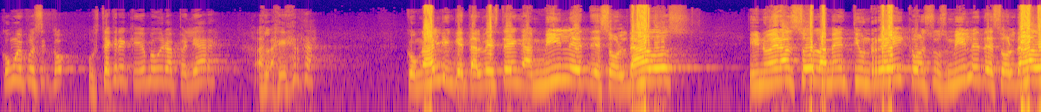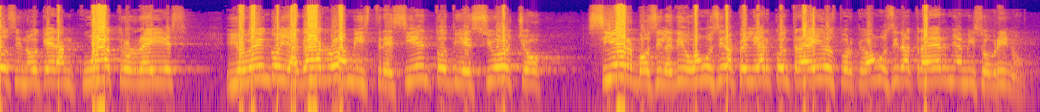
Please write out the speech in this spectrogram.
¿Cómo es posible? ¿Usted cree que yo me voy a pelear a la guerra? Con alguien que tal vez tenga miles de soldados y no eran solamente un rey con sus miles de soldados, sino que eran cuatro reyes. Y yo vengo y agarro a mis 318 siervos y les digo, vamos a ir a pelear contra ellos porque vamos a ir a traerme a mi sobrino.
